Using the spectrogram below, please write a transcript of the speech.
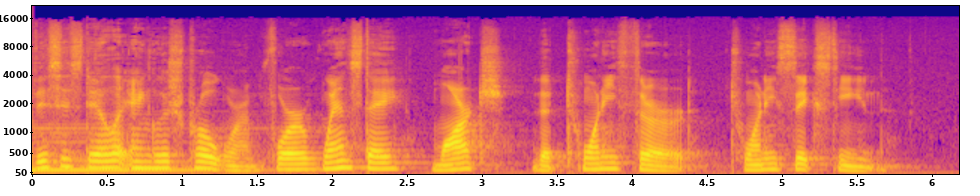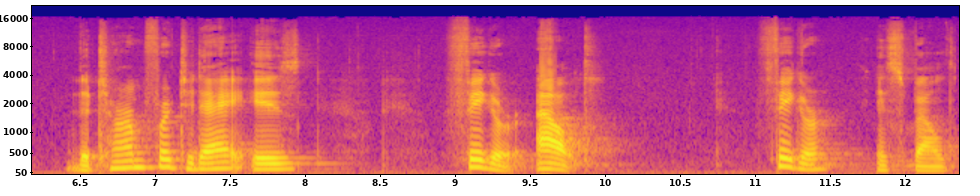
This is Daily English Program for Wednesday, March the 23rd, 2016. The term for today is figure out. Figure is spelled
